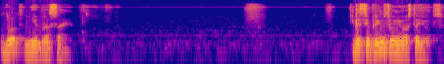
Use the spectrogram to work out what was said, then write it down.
Лот не бросает. Гостеприимство у него остается.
